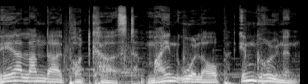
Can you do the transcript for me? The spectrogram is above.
Der Landal Podcast Mein Urlaub im Grünen.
